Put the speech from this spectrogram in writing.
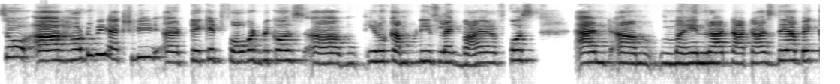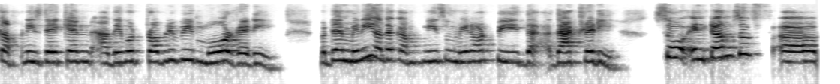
So, how do we actually take it forward? Because um, you know, companies like Bayer, of course and um, Mahindra, Tata's, they are big companies. They can, uh, they would probably be more ready. But there are many other companies who may not be th- that ready. So, in terms of uh,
